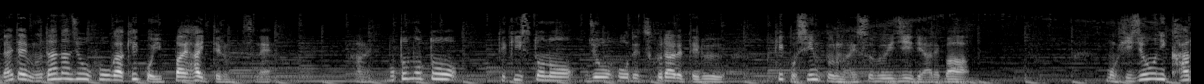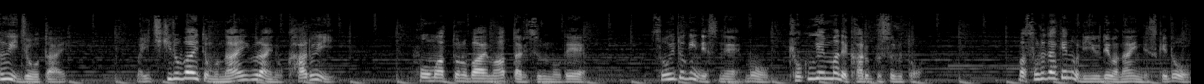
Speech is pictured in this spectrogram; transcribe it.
だいたい無駄な情報が結構いっぱい入ってるんですね。はい。もともとテキストの情報で作られてる結構シンプルな SVG であれば、もう非常に軽い状態、1KB もないぐらいの軽いフォーマットの場合もあったりするので、そういう時にですね、もう極限まで軽くすると。まあそれだけの理由ではないんですけど、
